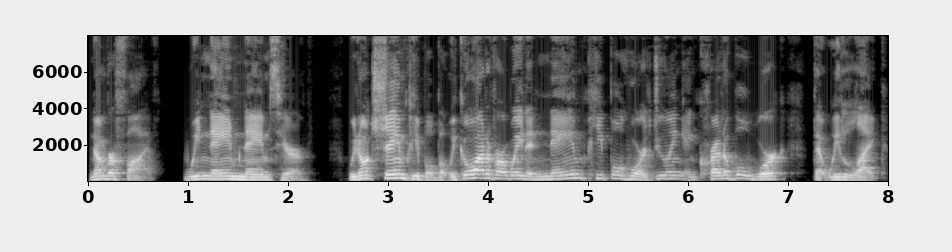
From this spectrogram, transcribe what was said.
Number five, we name names here. We don't shame people, but we go out of our way to name people who are doing incredible work that we like.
